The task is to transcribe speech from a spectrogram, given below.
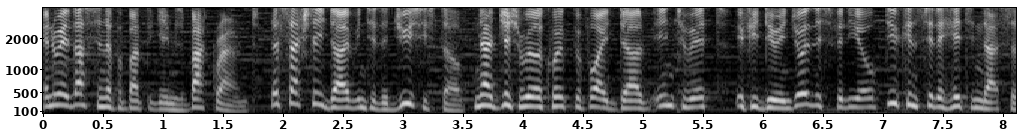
Anyway, that's enough about the game's background. Let's actually dive into the juicy stuff. Now just real quick before I delve into it, if you do enjoy this video, do consider hitting that subscribe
